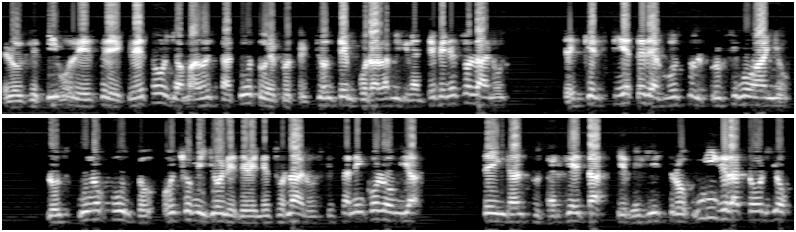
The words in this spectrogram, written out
El objetivo de este decreto, llamado Estatuto de Protección Temporal a Migrantes Venezolanos, es que el 7 de agosto del próximo año, los 1.8 millones de venezolanos que están en Colombia tengan su tarjeta y registro migratorio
